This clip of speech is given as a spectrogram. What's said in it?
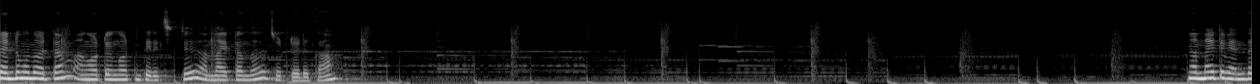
രണ്ട് മൂന്ന് വട്ടം അങ്ങോട്ടും ഇങ്ങോട്ടും തിരിച്ചിട്ട് നന്നായിട്ടൊന്ന് ചുട്ടെടുക്കാം. നന്നായിട്ട് വെന്ത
